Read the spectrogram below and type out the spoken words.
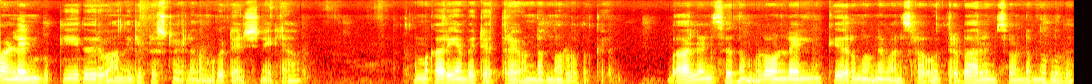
ഓൺലൈൻ ബുക്ക് ചെയ്ത് വരുവാണെങ്കിൽ പ്രശ്നമില്ല നമുക്ക് ടെൻഷനില്ല. നമുക്കറിയാൻ പറ്റും എത്ര ഉണ്ടെന്നുള്ളതൊക്കെ. ബാലൻസ് നമ്മൾ ഓൺലൈനിൽ കയറുന്നുണ്ടെങ്കിൽ മനസ്സിലാവും ഇത്ര ബാലൻസ് ഉണ്ടെന്നുള്ളത്.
